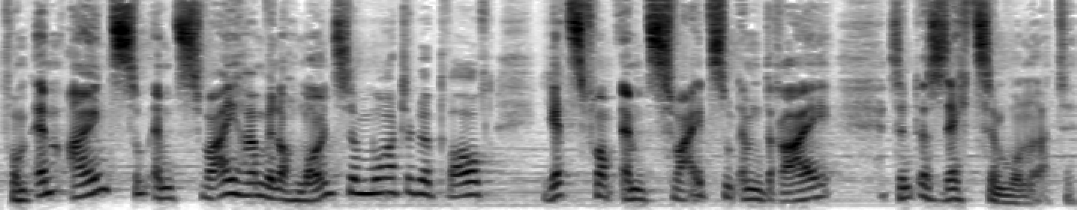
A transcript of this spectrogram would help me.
Vom M1 zum M2 haben wir noch 19 Monate gebraucht. Jetzt vom M2 zum M3 sind es 16 Monate.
